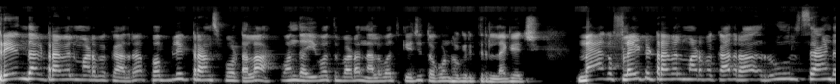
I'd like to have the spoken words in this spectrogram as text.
ಟ್ರೈನ್ದಾಗ ಟ್ರಾವೆಲ್ ಮಾಡ್ಬೇಕಾದ್ರ ಪಬ್ಲಿಕ್ ಟ್ರಾನ್ಸ್ಪೋರ್ಟ್ ಅಲ್ಲ, ಒಂದ್ ಐವತ್ತು ಬೇಡ ನಲ್ವತ್ತು ಕೆಜಿ ತಗೊಂಡ್ ಹೋಗಿರ್ತೀರಿ ಲಗೇಜ್ ಮ್ಯಾಗ ಫ್ಲೈಟ್ ಟ್ರಾವೆಲ್ ಮಾಡ್ಬೇಕಾದ್ರ ರೂಲ್ಸ್ ಅಂಡ್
